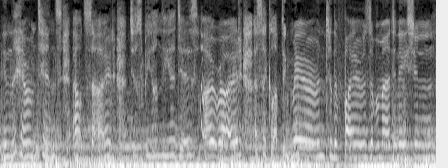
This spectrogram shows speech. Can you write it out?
In the harem tents outside, just beyond the edges, I ride a cycloptic mare into the fires of imagination.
